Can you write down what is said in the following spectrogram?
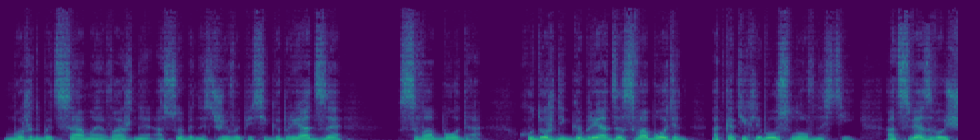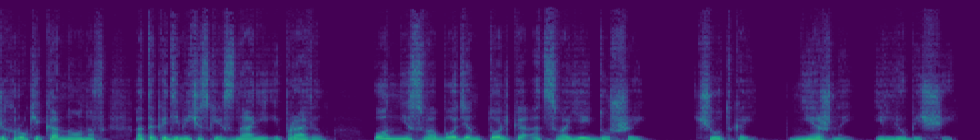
Может быть, самая важная особенность живописи Габриадзе – свобода – Художник Габриадзе свободен от каких-либо условностей, от связывающих руки канонов, от академических знаний и правил. Он не свободен только от своей души, чуткой, нежной и любящей.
